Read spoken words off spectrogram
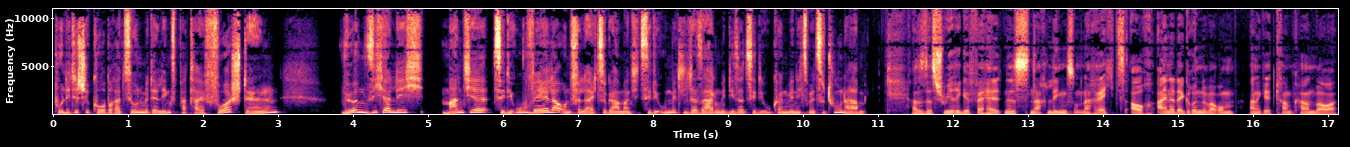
politische Kooperation mit der Linkspartei vorstellen, würden sicherlich manche CDU-Wähler und vielleicht sogar manche CDU-Mitglieder sagen, mit dieser CDU können wir nichts mehr zu tun haben. Also das schwierige Verhältnis nach links und nach rechts, auch einer der Gründe, warum Annegret Kramp-Karrenbauer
